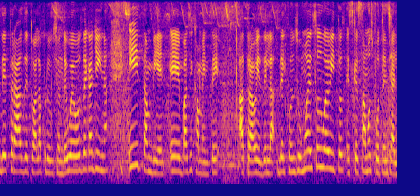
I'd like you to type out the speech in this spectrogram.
detrás de toda la producción de huevos de gallina y también eh, básicamente a través del consumo de estos huevitos es que estamos potencializando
